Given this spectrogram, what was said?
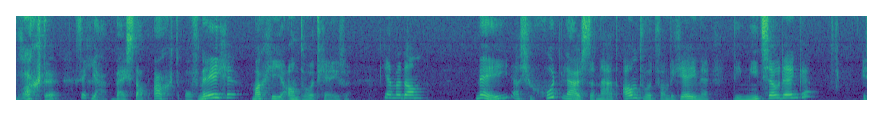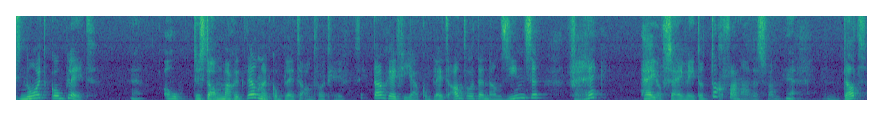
Wachten? Ik zeg, ja, bij stap 8 of 9 mag je je antwoord geven. Ja, maar dan Nee, als je goed luistert naar het antwoord van degene die niet zo denken, is nooit compleet. Ja. Oh, dus dan mag ik wel mijn complete antwoord geven. Zeg, dan geef je jouw complete antwoord en dan zien ze, verrek, hij of zij weet er toch van alles van. Ja. En dat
